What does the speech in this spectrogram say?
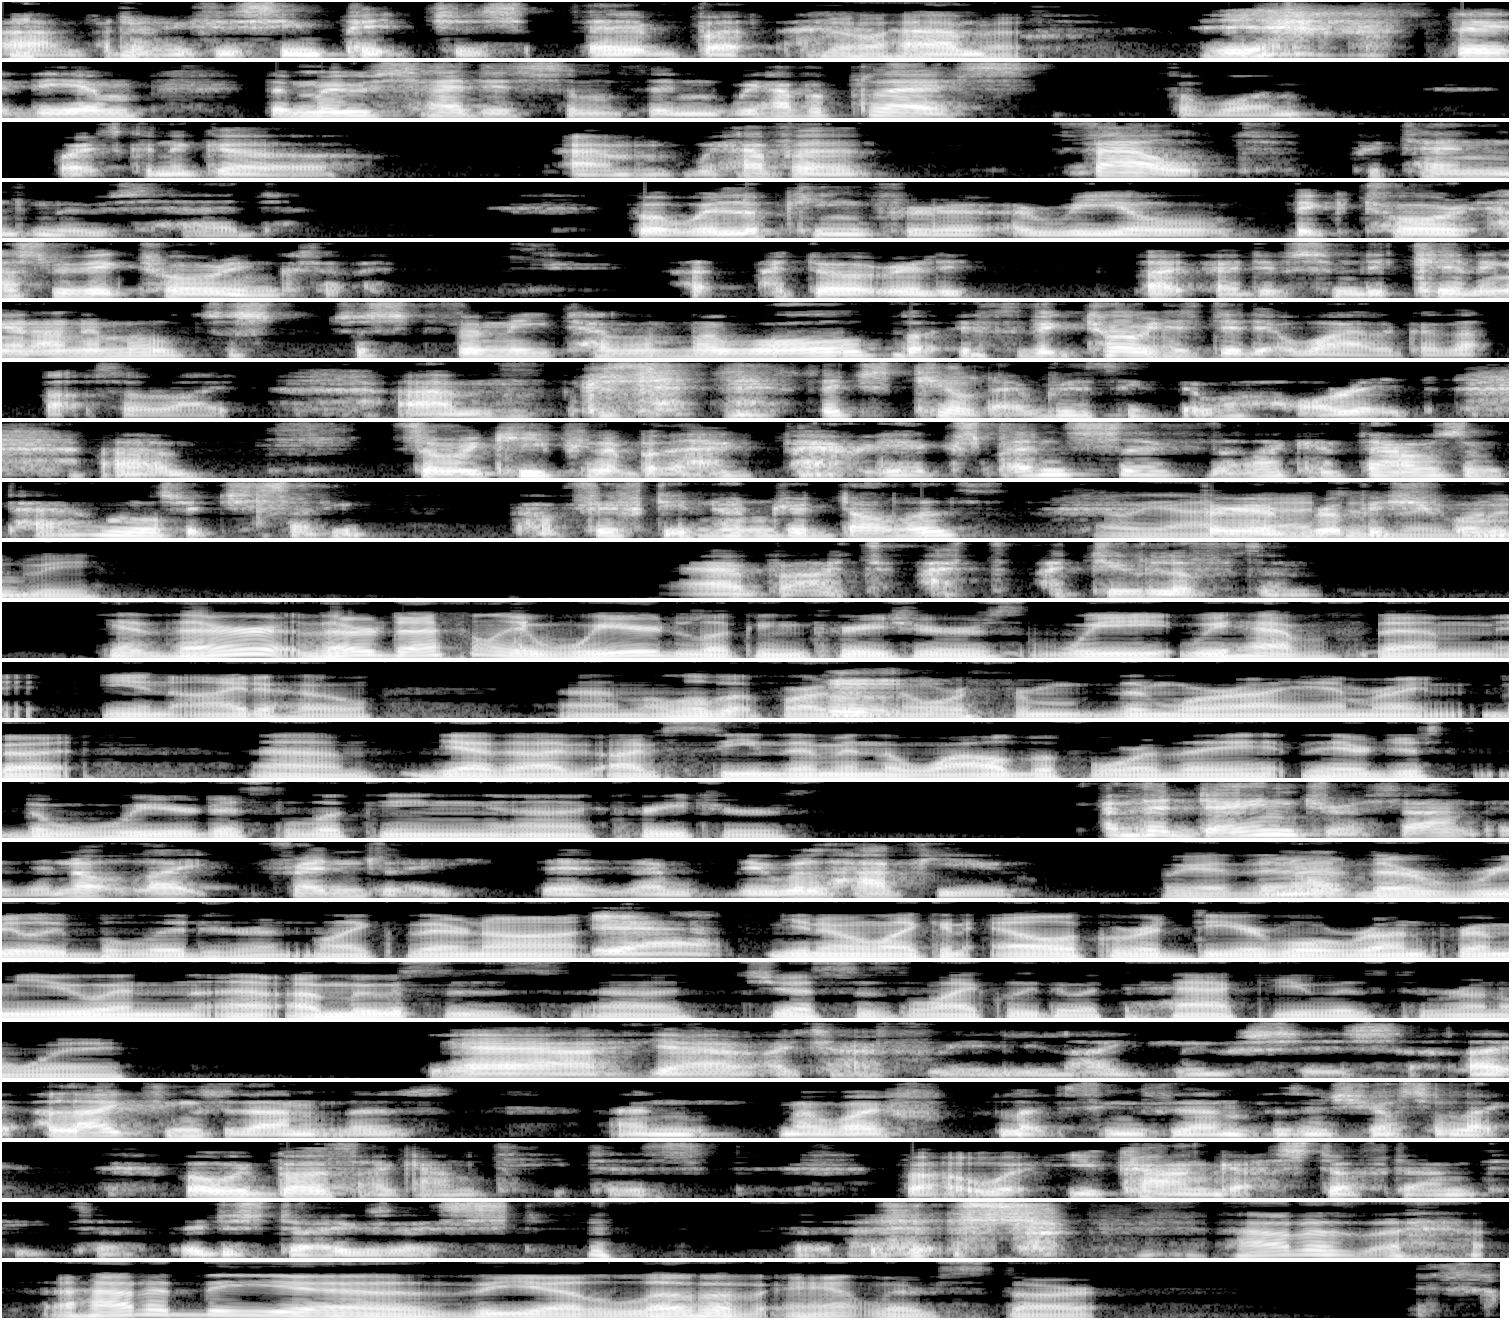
Um, I don't know if you've seen pictures, uh, but no, um, yeah, the the um, the moose head is something. We have a place for one where it's going to go. Um, we have a felt pretend moose head, but we're looking for a, a real Victorian. It has to be Victorian because I, I, I don't really like I do somebody killing an animal just just for me to have on my wall. But if the Victorians did it a while ago, that, that's all right because um, they just killed everything. They were horrid. Um, so we're keeping it, but they're very expensive. They're like a thousand pounds, which is I think about fifteen hundred dollars. Oh yeah, for I a rubbish one. Would be. Yeah, but I, I, I do love them. Yeah, they're they're definitely weird looking creatures. We we have them in Idaho, um, a little bit farther mm. north from than where I am, right? But um, yeah, I've I've seen them in the wild before. They they're just the weirdest looking uh, creatures. And they're dangerous, aren't they? They're not like friendly. They they will have you. Oh, yeah, they're they're, they're, really belligerent. Like they're not. Yeah. You know, like an elk or a deer will run from you, and uh, a moose is uh, just as likely to attack you as to run away. Yeah, yeah, I, I really like mooses. I like, I like things with antlers, and my wife likes things with antlers, and she also like well, we both like anteaters, but you can't get a stuffed anteater. They just don't exist. How does how did the uh, the uh, love of antlers start?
